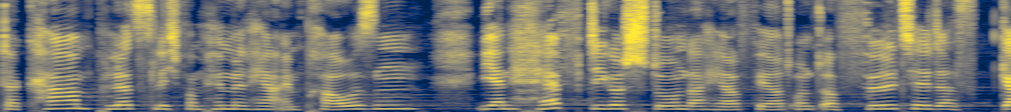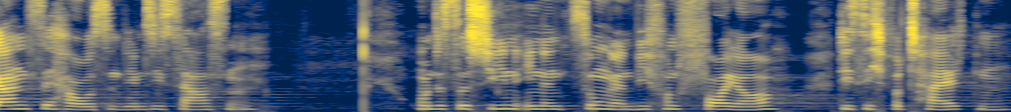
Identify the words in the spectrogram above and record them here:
Da kam plötzlich vom Himmel her ein Brausen, wie ein heftiger Sturm daherfährt und erfüllte das ganze Haus, in dem sie saßen. Und es erschienen ihnen Zungen wie von Feuer, die sich verteilten.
